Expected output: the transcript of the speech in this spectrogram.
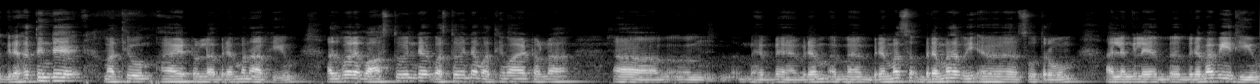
ഗ്രഹത്തിന്റെ മധ്യവും ആയിട്ടുള്ള ബ്രഹ്മനാഭിയും അതുപോലെ വാസ്തുവിന്റെ വസ്തുവിന്റെ മധ്യമായിട്ടുള്ള ബ്രഹ്മ ബ്രഹ്മ ബ്രഹ്മ സൂത്രവും അല്ലെങ്കിൽ ബ്രഹ്മവീതിയും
